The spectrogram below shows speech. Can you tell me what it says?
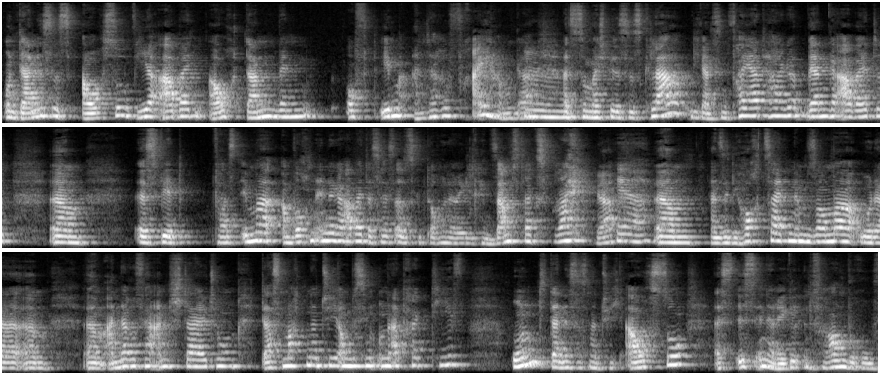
Und dann ist es auch so, wir arbeiten auch dann, wenn oft eben andere frei haben. Mhm. Also zum Beispiel ist es klar, die ganzen Feiertage werden gearbeitet. Ähm, es wird fast immer am Wochenende gearbeitet. Das heißt also, es gibt auch in der Regel kein Samstagsfrei. Ja? ja. Ähm, dann sind die Hochzeiten im Sommer oder ähm, ähm, andere Veranstaltungen. Das macht natürlich auch ein bisschen unattraktiv. Und dann ist es natürlich auch so, es ist in der Regel ein Frauenberuf.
